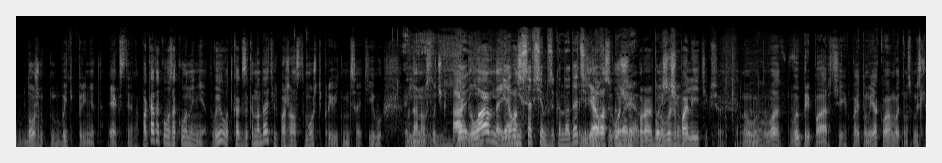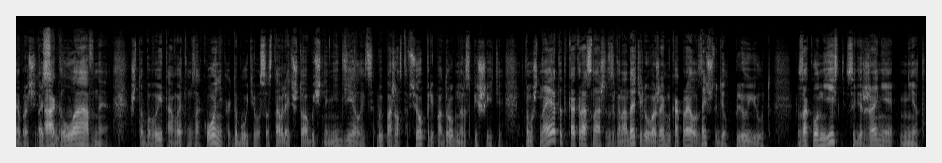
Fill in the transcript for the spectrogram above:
должен быть принят экстренно. Пока такого закона нет. Вы вот как законодатель, пожалуйста, можете проявить инициативу в данном случае. Я, а главное, я, я вас, не совсем законодатель. Я вас говоря, очень, про, ну вы же политик все-таки. Ну, ну вот, вот вы при партии, поэтому я к вам в этом смысле обращаюсь. А Спасибо. А главное, чтобы вы там в этом законе, когда будете его составлять, что обычно не делается, вы, пожалуйста, все приподробно распишите, потому что на этот как раз наши законодатели, уважаемые, как правило, знаете, что делают? Плюют. Закон есть, содержания нет.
